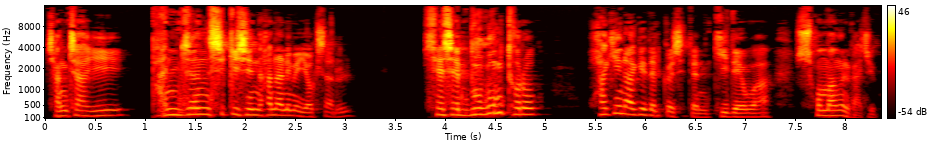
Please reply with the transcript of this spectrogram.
장차 이 반전시키신 하나님의 역사를 세세 무궁토록 확인하게 될 것에 대한 기대와 소망을 가지고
